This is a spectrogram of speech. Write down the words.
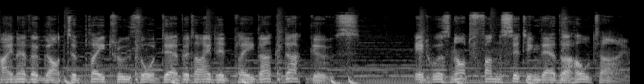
I never got to play truth or dare but I did play duck duck goose. It was not fun sitting there the whole time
